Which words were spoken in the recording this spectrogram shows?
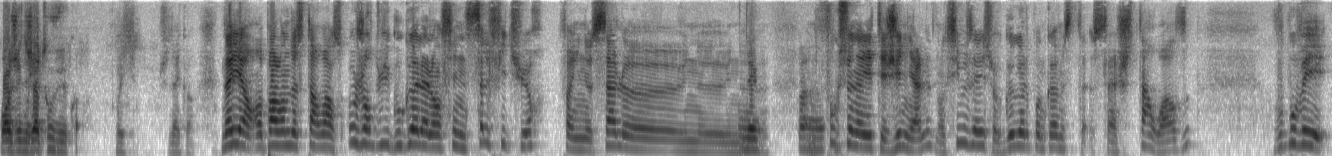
bon j'ai déjà tout vu quoi. Oui, je suis d'accord. D'ailleurs, en parlant de Star Wars, aujourd'hui Google a lancé une salle feature, enfin une salle, euh, une, une, Mais- une Euh, fonctionnalité géniale. Donc si vous allez sur google.com slash Star Wars, vous pouvez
